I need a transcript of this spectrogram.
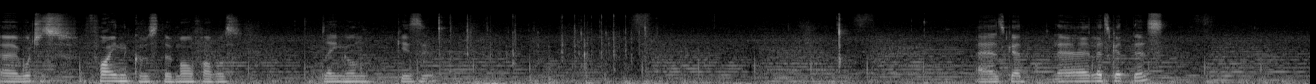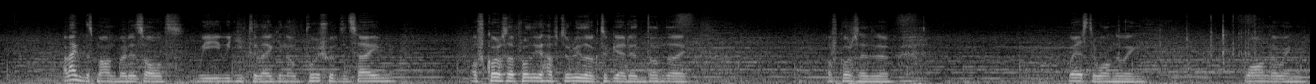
uh, which is fine because the mount I was playing on is Uh, let's get uh, let's get this. I like this mount, but it's old. We we need to like you know push with the time. Of course, I probably have to reload to get it, don't I? Of course I do. Where's the Wonder Wing.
